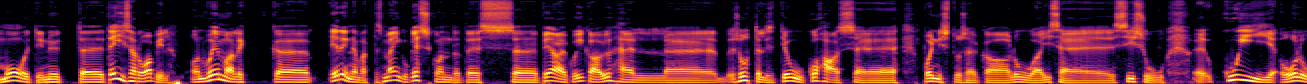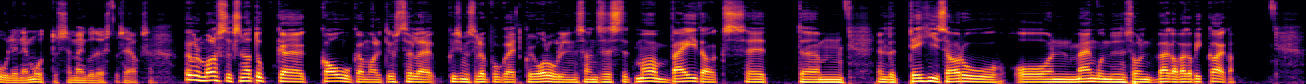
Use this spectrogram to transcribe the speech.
moodi. nüüd eh, tehisaru abil on võimalik võimalik äh, erinevates mängukeskkondades äh, peaaegu igaühel suhteliselt jõukohase ponnistusega luua ise sisu. kui oluline muutus see mängutööstuse jaoks on? võib-olla ma alustaks natuke kaugemalt just selle küsimuse lõpuga, et kui oluline see on, sest et ma väidaks, et ähm, nii-öelda tehisaru on mängunduses olnud väga-väga pikka aega Äh,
